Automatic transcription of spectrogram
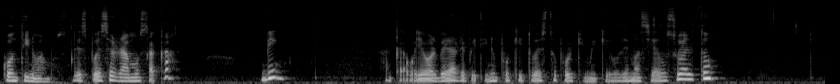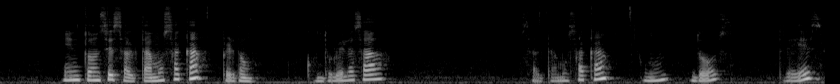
continuamos. Después cerramos acá. Bien. Acá voy a volver a repetir un poquito esto porque me quedó demasiado suelto. Entonces saltamos acá, perdón, doble lazada saltamos acá 1 2 3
